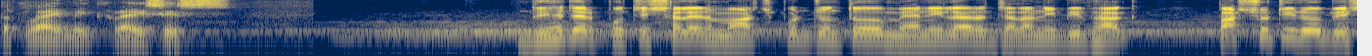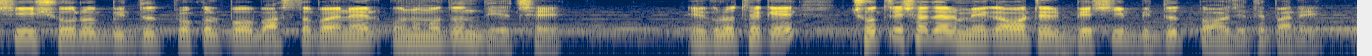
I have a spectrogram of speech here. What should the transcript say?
the climate crisis. দুই সালের মার্চ পর্যন্ত ম্যানিলার জ্বালানি বিভাগ পাঁচশোটিরও বেশি সৌর বিদ্যুৎ প্রকল্প বাস্তবায়নের অনুমোদন দিয়েছে। এগুলো থেকে ছত্রিশ হাজার মেগাওয়াটের বেশি বিদ্যুৎ পাওয়া যেতে পারে।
